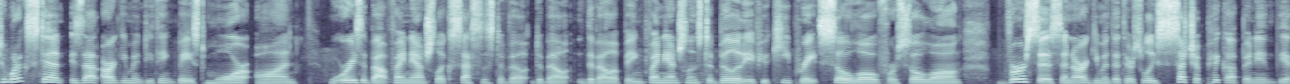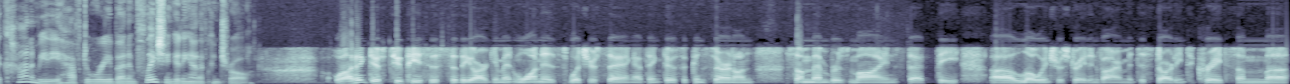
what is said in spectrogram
to what extent is that argument, do you think, based more on worries about financial excesses develop, develop, developing, financial instability if you keep rates so low for so long, versus an argument that there's really such a pickup in the economy that you have to worry about inflation getting out of control? Well, I think there's two pieces to the argument. One is what you're saying. I think there's a concern on some members' minds that the uh, low interest rate environment is starting to create some uh,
